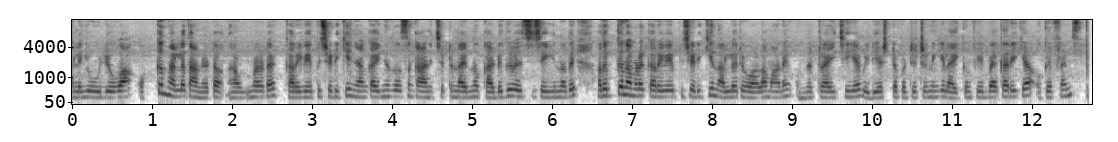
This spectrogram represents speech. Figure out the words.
അല്ലെങ്കിൽ ഉലുവ ഒക്കെ നല്ലതാണ് കേട്ടോ. നമ്മുടെ കറിവേപ്പ് ചെടിക്ക് ഞാൻ കഴിഞ്ഞ ദിവസം കാണിച്ചിട്ടുണ്ടായിരുന്നു കടുക് വെച്ച് ചെയ്യുന്നത്. അതൊക്കെ നമ്മുടെ കറിവേപ്പ് ചെടിക്ക് നല്ലൊരു വളമാണ്. ഒന്ന് ട്രൈ ചെയ്യുക വീഡിയോ ഇഷ്ടപ്പെട്ടിട്ടുണ്ടെങ്കിൽ ലൈക്കും ഫീഡ്ബാക്ക് അറിയിക്കുക. ഓക്കെ ഫ്രണ്ട്സ്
